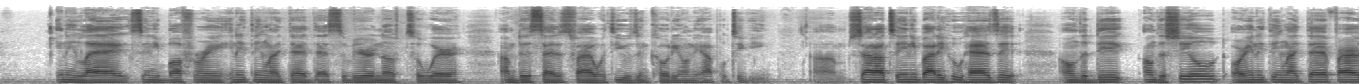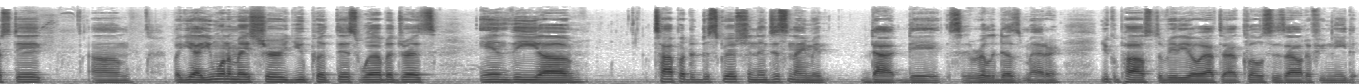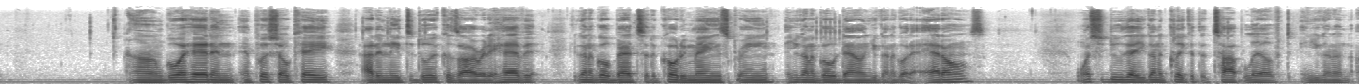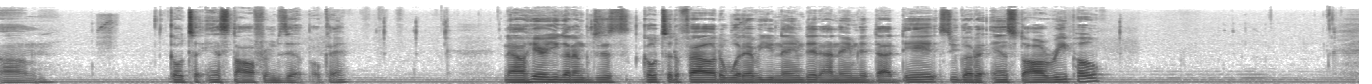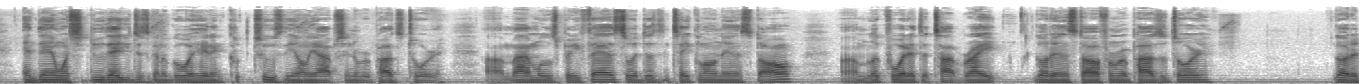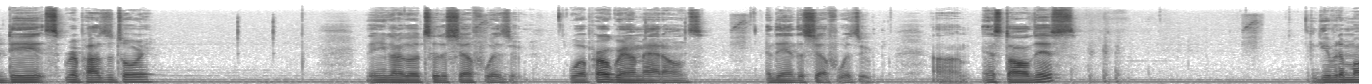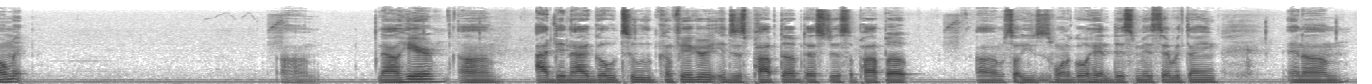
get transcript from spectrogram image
any lags, any buffering, anything like that that's severe enough to where I'm dissatisfied with using Kodi on the Apple TV. Um, shout out to anybody who has it on the dig on the shield or anything like that, Fire Stick. Um, but yeah, you want to make sure you put this web address in the uh, top of the description and just name it dot digs. It really doesn't matter. You can pause the video after I close this out if you need it. Um, go ahead and, and push OK. I didn't need to do it because I already have it. You're going to go back to the Kodi main screen and you're going to go down. You're going to go to add-ons. Once you do that, you're going to click at the top left and you're going to um, go to install from zip, okay? Now here you're going to just go to the file to whatever you named it. I named it .dig. So you go to install repo. And then once you do that, you're just going to go ahead and choose the only option, the repository. Uh, mine moves pretty fast, so it doesn't take long to install. Um, look for it at the top right. Go to install from repository. Go to Diggz repository. Then you're going to go to the Chef Wizard. Well, program add-ons. And then the Chef Wizard. Um, install this. Give it a moment. Um, now here, um, I did not go to configure it. It just popped up. That's just a pop-up. Um, so you just want to go ahead and dismiss everything and um,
